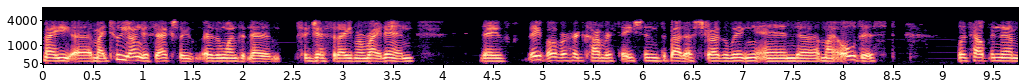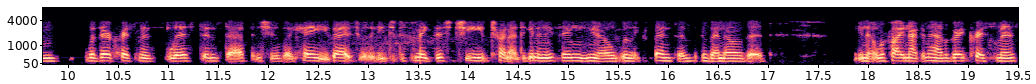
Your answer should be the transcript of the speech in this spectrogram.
My uh, my two youngest actually are the ones that uh, suggested I even write in. They've they've overheard conversations about us struggling, and uh, my oldest was helping them with their Christmas list and stuff. And she was like, "Hey, you guys really need to just make this cheap. Try not to get anything, you know, really expensive because I know that, you know, we're probably not going to have a great Christmas.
